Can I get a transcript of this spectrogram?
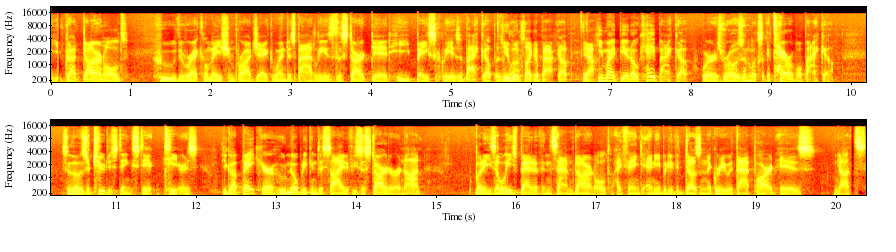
you've got Darnold, who the reclamation project went as badly as the start did. He basically is a backup as He well. looks like a backup. Yeah. He might be an okay backup, whereas Rosen looks like a terrible backup. So those are two distinct tiers. You got Baker, who nobody can decide if he's a starter or not, but he's at least better than Sam Darnold. I think anybody that doesn't agree with that part is nuts.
